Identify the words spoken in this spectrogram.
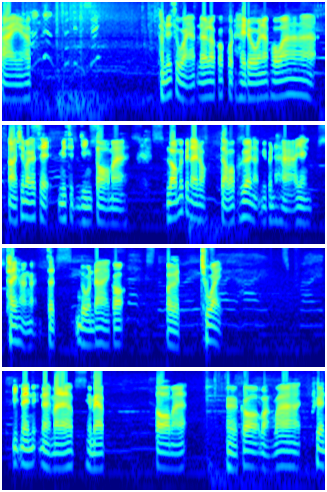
ไปครับ ทำได้สวยครับ แล้วเราก็กดไฮโดรนะ เพราะว่าอ่าชิมาเกาเสะมีสิทธิ์ยิงต่อมา เราไม่เป็นไรหรอก แต่ว่าเพื่อนอะมีปัญหาอย่างไทหังอะจะโดนได้ก็เปิดช่วย อีกในไหนมาแล้วเห็นไหมครับ ต่อมาแล้ว เออ ก็หวังว่าเพื่อน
